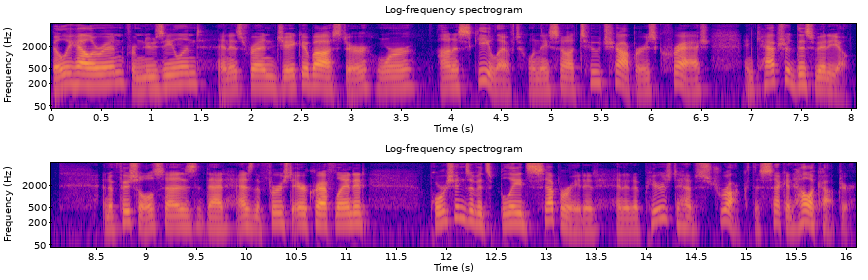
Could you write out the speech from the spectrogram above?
Billy Halloran from New Zealand and his friend Jacob Oster were on a ski lift when they saw two choppers crash and captured this video. An official says that as the first aircraft landed, portions of its blades separated and it appears to have struck the second helicopter.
